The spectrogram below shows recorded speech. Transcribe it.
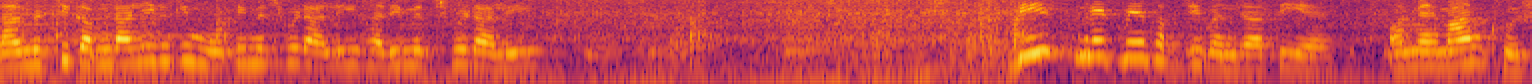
लाल मिर्ची कम डाली क्योंकि मोटी मिर्च भी डाली, हरी मिर्च भी डाली। 20 मिनट में सब्ज़ी बन जाती है और मेहमान खुश।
